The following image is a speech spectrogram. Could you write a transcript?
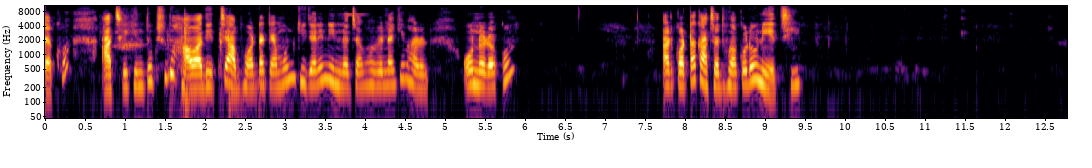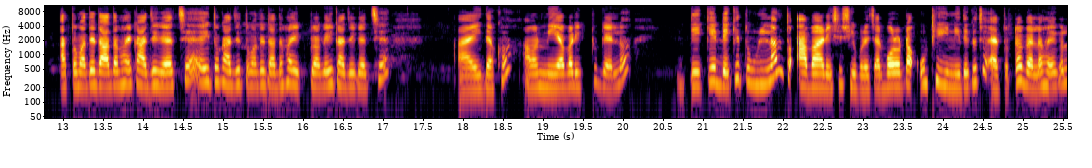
দেখো, আজকে কিন্তু শুধু হাওয়া দিচ্ছে, আবহাওয়াটা কেমন কি জানি, নিম্নচাপ হবে নাকি ভালো, অন্যরকম। আর কটা কাঁচা ধোয়া করেও নিয়েছি। আর তোমাদের দাদাভাই কাজে গেছে। এই তো কাজে তোমাদের দাদাভাই একটু আগেই কাজে গেছে। আর এই দেখো, আমার মেয়ে আবার একটু গেল। ডেকে ডেকে তুললাম তো আবার এসে শুয়ে পড়েছে। আর বড়টা উঠিনি, দেখেছ? এতটা বেলা হয়ে গেল,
